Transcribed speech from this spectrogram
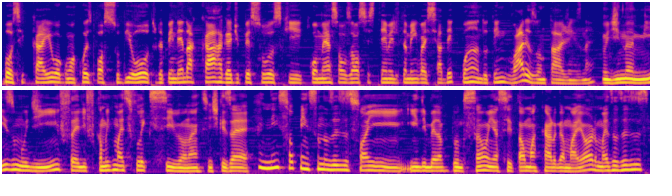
pô, se caiu alguma coisa, posso subir outro. Dependendo da carga de pessoas que começam a usar o sistema, ele também vai se adequando. Tem várias vantagens, né? O dinamismo de infra, ele fica muito mais flexível, né? Se a gente quiser nem só pensando às vezes só em, em liberar produção e aceitar uma carga maior, mas às vezes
